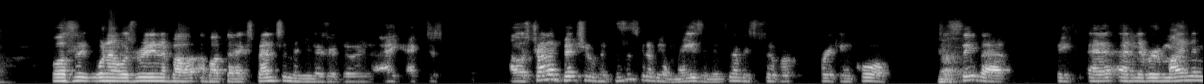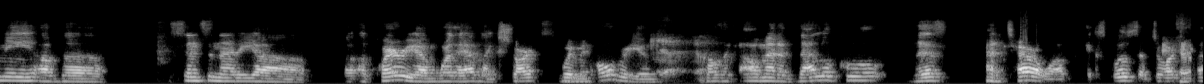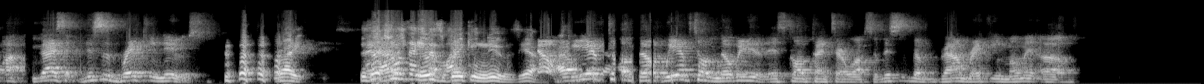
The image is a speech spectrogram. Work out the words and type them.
Well, see, when I was reading about about that expansion that you guys are doing, I, I just I was trying to picture like this is going to be amazing. It's going to be super freaking cool Yeah. to see that, and, and it reminded me of the Cincinnati uh, aquarium where they have like sharks swimming over you. yeah. So I was like, oh man, if that looked cool, this Pantera walk exclusive to our You guys, this is breaking news. Right. This Hey, actually is I like breaking news. Yeah. I No, don't we have told no, we have told nobody that it's called Pantera Walk. So this is the groundbreaking moment of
